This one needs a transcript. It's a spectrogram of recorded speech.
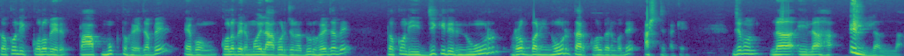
তখনই কলবের পাপ মুক্ত হয়ে যাবে এবং কলবের ময়লা আবর্জনা দূর হয়ে যাবে। তখন এই জিকিরের নূর, রব্বানি নূর তার কলবের মধ্যে আসতে থাকে। যেমন, লা ইলাহা ইল্লাল্লাহ,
